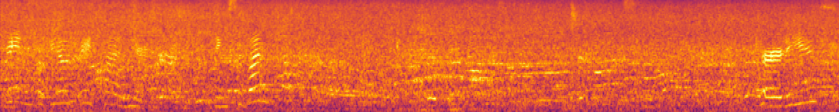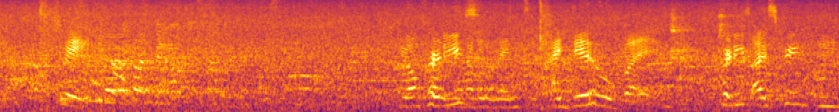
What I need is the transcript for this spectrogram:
stream. Hope you have a great time here. Thanks a bunch. Purdy's? Wait, You want Purdy's? have a link. I do, but Purdy's ice cream? Mm.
